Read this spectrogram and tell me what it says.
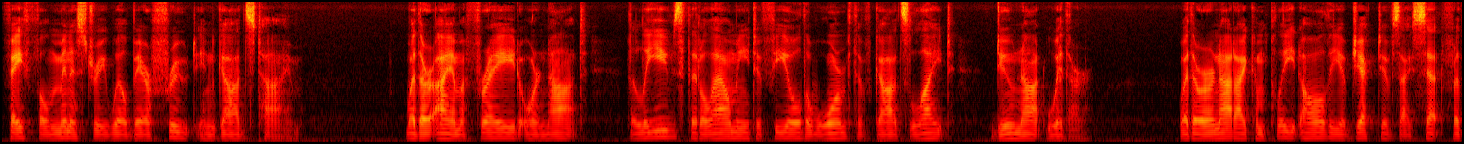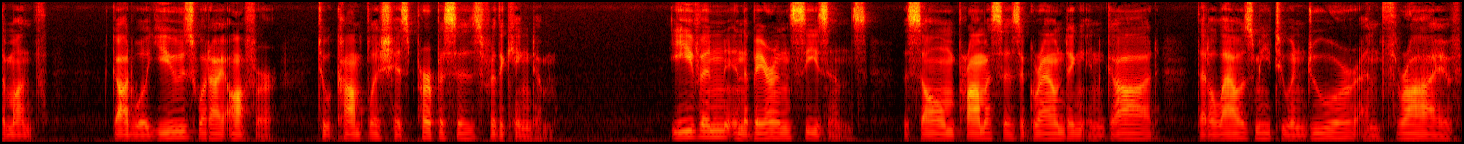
faithful ministry will bear fruit in God's time. Whether I am afraid or not, the leaves that allow me to feel the warmth of God's light do not wither. Whether or not I complete all the objectives I set for the month, God will use what I offer to accomplish His purposes for the kingdom. Even in the barren seasons, the psalm promises a grounding in God that allows me to endure and thrive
